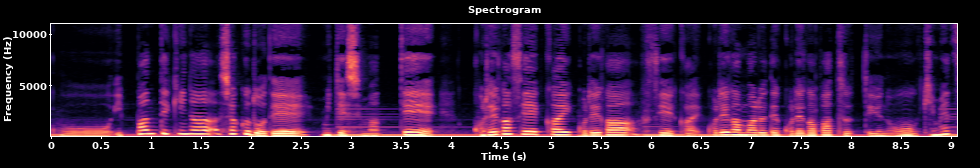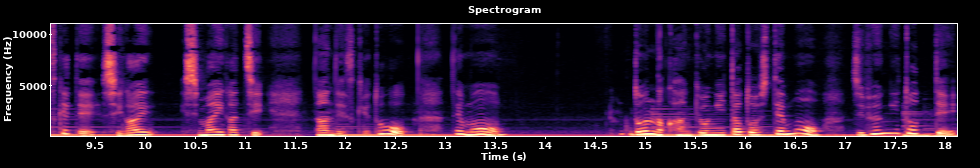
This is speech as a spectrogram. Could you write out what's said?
こう一般的な尺度で見てしまってこれが正解これが不正解これが丸でこれが×っていうのを決めつけてしがしまいがちなんですけどでもどんな環境にいたとしても自分にとって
